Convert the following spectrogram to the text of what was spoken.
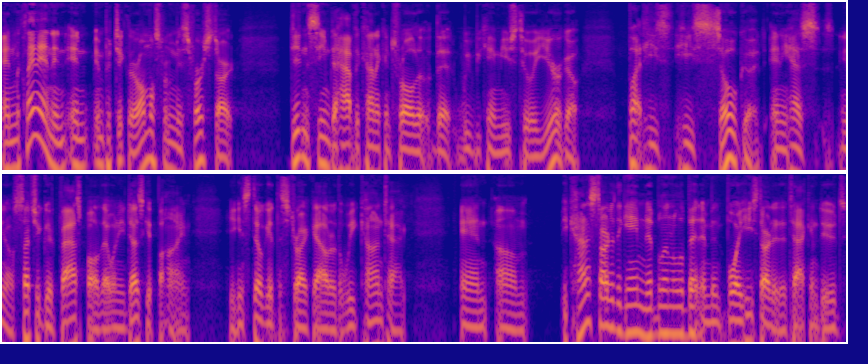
And McClanahan, in, in, in particular, almost from his first start, didn't seem to have the kind of control that, that we became used to a year ago. But he's he's so good, and he has you know such a good fastball that when he does get behind, he can still get the strikeout or the weak contact. And um, he kind of started the game nibbling a little bit, and then boy, he started attacking dudes,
